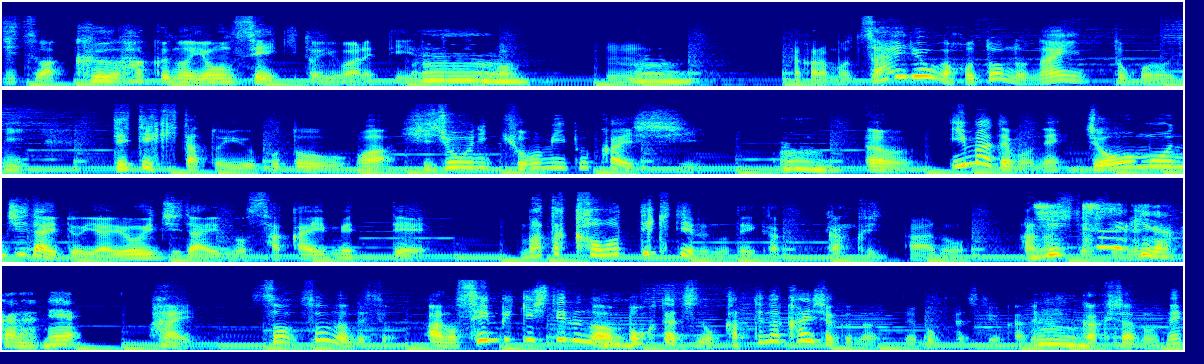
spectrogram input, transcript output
実は空白の4世紀と言われているところ、うんうん。だからもう材料がほとんどないところに出てきたということは非常に興味深いし、うん。うん、今でもね縄文時代と弥生時代の境目ってまた変わってきてるので学学あの地話ね続きだからね。はい。そうそうなんですよ。あの線引きしてるのはうん僕たちの勝手な解釈なんで、僕たちというかね、うん学者のね、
